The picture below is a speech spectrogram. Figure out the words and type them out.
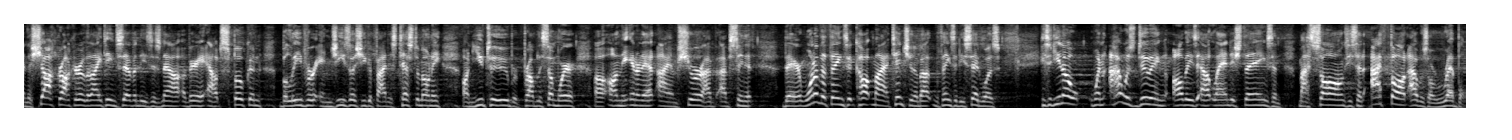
And the shock rocker of the 1970s is now a very outspoken believer in Jesus. You can find his testimony on YouTube or probably somewhere uh, on the internet. I am sure I've, I've seen it there. One of the things that caught my attention about the things that he said was, he said, You know, when I was doing all these outlandish things and my songs, he said, I thought I was a rebel.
